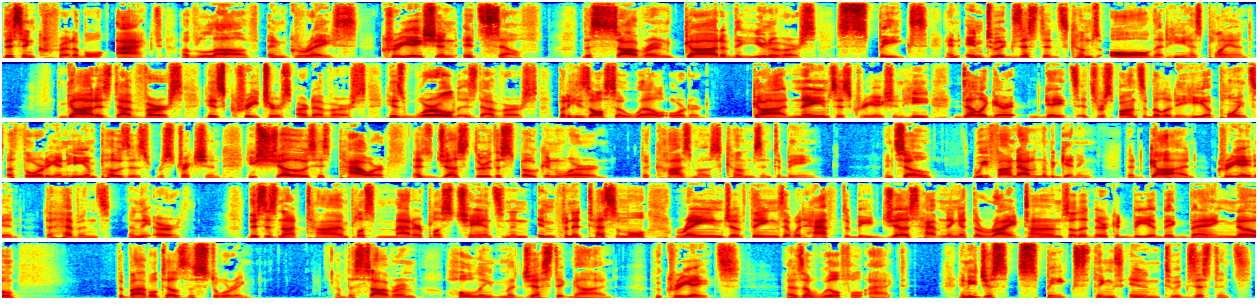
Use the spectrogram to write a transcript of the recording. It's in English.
this incredible act of love and grace, creation itself. The sovereign God of the universe speaks, and into existence comes all that he has planned. God is diverse. His creatures are diverse. His world is diverse, but he's also well ordered. God names his creation. He delegates its responsibility. He appoints authority and he imposes restriction. He shows his power as just through the spoken word the cosmos comes into being. And so we find out in the beginning that God created the heavens and the earth. This is not time plus matter plus chance in an infinitesimal range of things that would have to be just happening at the right time so that there could be a big bang. No. The Bible tells the story of the sovereign, holy, majestic God who creates as a willful act. And he just speaks things into existence.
